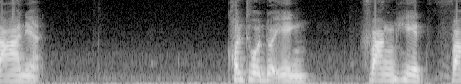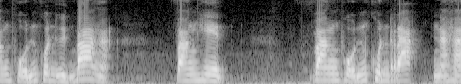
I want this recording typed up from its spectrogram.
ตาเนี่ยคอนโทรลตัวเอง ฟังเหตุฟังผลคนอื่นบ้างอะ ฟังเหตุฟังผลคนรักนะคะ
